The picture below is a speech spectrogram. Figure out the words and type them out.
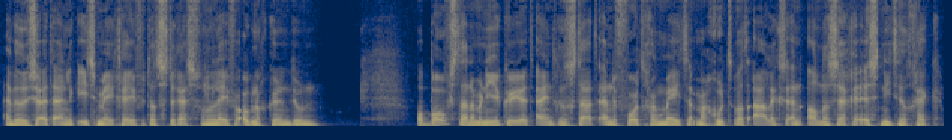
En wil je ze uiteindelijk iets meegeven dat ze de rest van hun leven ook nog kunnen doen. Op bovenstaande manier kun je het eindresultaat en de voortgang meten. Maar goed, wat Alex en Anne zeggen is niet heel gek.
